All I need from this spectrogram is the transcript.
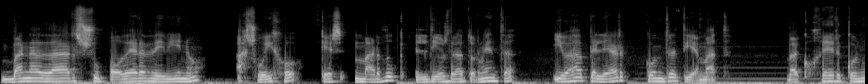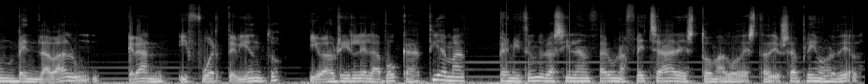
van a dar su poder divino a su hijo, que es Marduk, el dios de la tormenta, y va a pelear contra Tiamat. Va a coger con un vendaval un gran y fuerte viento y va a abrirle la boca a Tiamat, permitiéndole así lanzar una flecha al estómago de esta diosa primordial.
